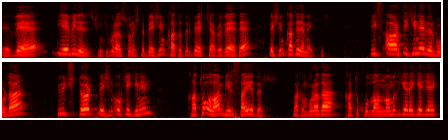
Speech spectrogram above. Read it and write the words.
e, v diyebiliriz. Çünkü burası sonuçta 5'in katıdır. 5 çarpı v de 5'in katı demektir. x artı 2 nedir burada? 3, 4, 5'in okekinin katı olan bir sayıdır. Bakın burada katı kullanmamız gerekecek.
